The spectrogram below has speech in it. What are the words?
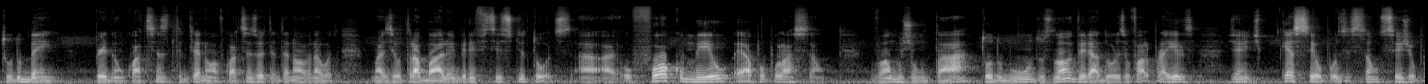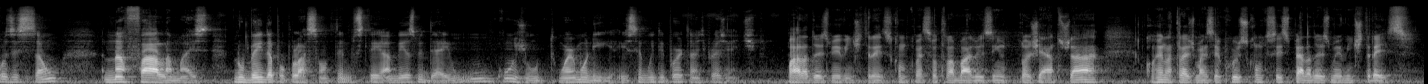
tudo bem, perdão, 439, 489 na outra, mas eu trabalho em benefício de todos. A, a, o foco meu é a população vamos juntar todo mundo, os nove vereadores, eu falo para eles, gente, quer ser oposição, seja oposição na fala, mas no bem da população temos que ter a mesma ideia, um, conjunto, uma harmonia, isso é muito importante para a gente. Para 2023, como vai ser o trabalho, Luizinho? Projeto já correndo atrás de mais recursos, como que você espera 2023?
